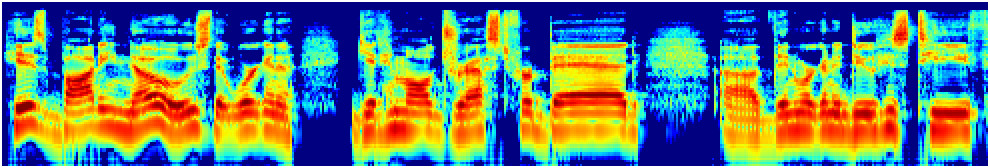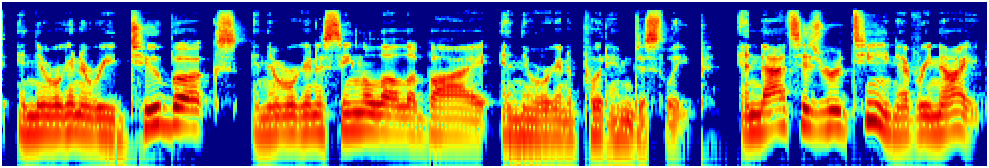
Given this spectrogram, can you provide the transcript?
his body knows that we're going to get him all dressed for bed. Uh, then we're going to do his teeth, and then we're going to read two books, and then we're going to sing a lullaby, and then we're going to put him to sleep. And that's his routine every night.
